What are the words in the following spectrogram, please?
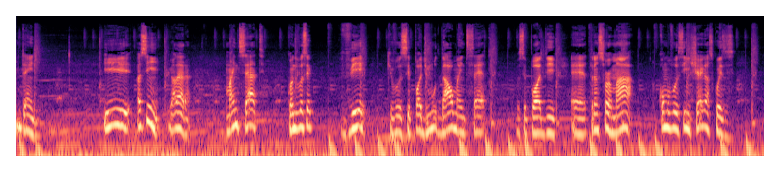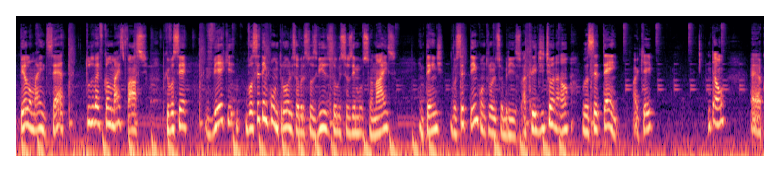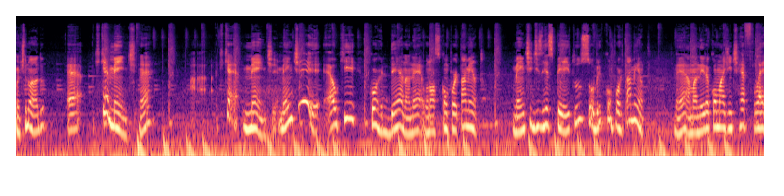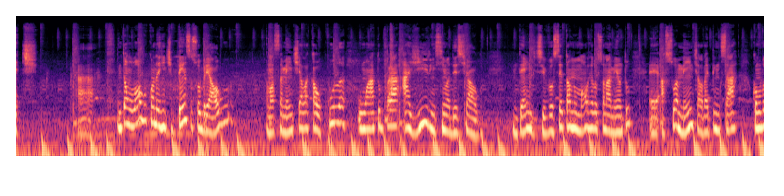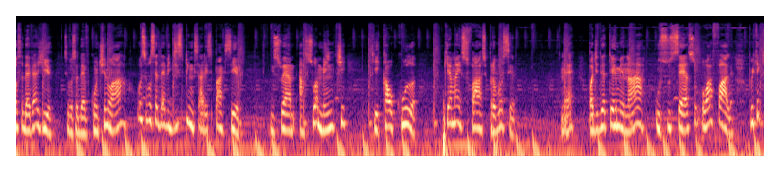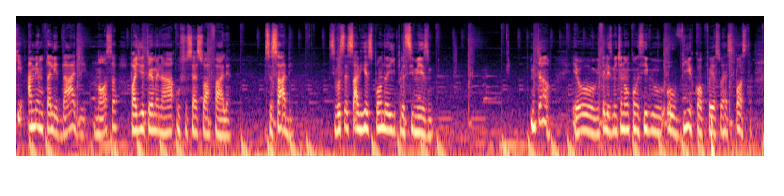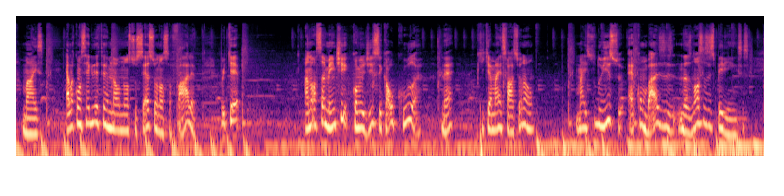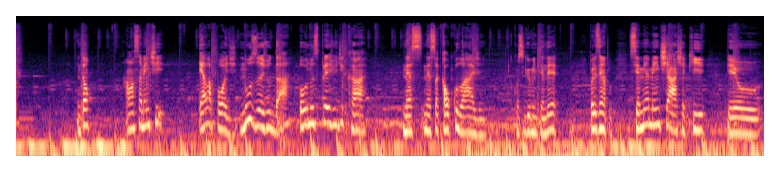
Entende? E assim, galera, mindset, quando você vê que você pode mudar o mindset, você pode é, transformar como você enxerga as coisas pelo mindset, tudo vai ficando mais fácil. Porque você vê que você tem controle sobre as suas vidas, sobre os seus emocionais, entende? Você tem controle sobre isso. Acredite ou não, você tem, ok? Então, é, continuando, é, o que, é mente, né? O que, que é mente? Mente é o que coordena né, o nosso comportamento. Mente diz respeito sobre comportamento né? A maneira como a gente reflete. Ah, então, logo quando a gente pensa sobre algo, a nossa mente ela calcula um ato para agir em cima desse algo. Entende? Se você está num mau relacionamento, é, a sua mente ela vai pensar como você deve agir. Se você deve continuar ou se você deve dispensar esse parceiro. Isso é a sua mente que calcula o que é mais fácil para você, né? Pode determinar o sucesso ou a falha. Por que, que a mentalidade nossa pode determinar o sucesso ou a falha? Você sabe? Se você sabe, responda aí para si mesmo. Então, eu infelizmente não consigo ouvir qual foi a sua resposta, mas ela consegue determinar o nosso sucesso ou a nossa falha, porque a nossa mente, como eu disse, calcula, né? O que, que é mais fácil ou não mas tudo isso é com base nas nossas experiências. Então, a nossa mente ela pode nos ajudar ou nos prejudicar nessa, nessa calculagem. Conseguiu me entender? Por exemplo, se a minha mente acha que eu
